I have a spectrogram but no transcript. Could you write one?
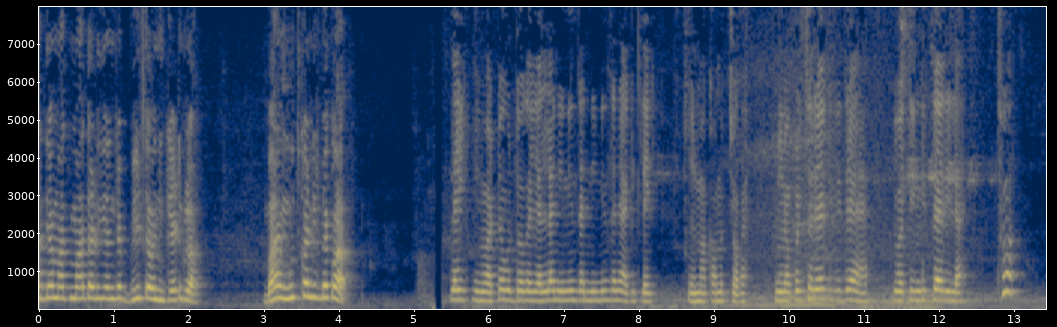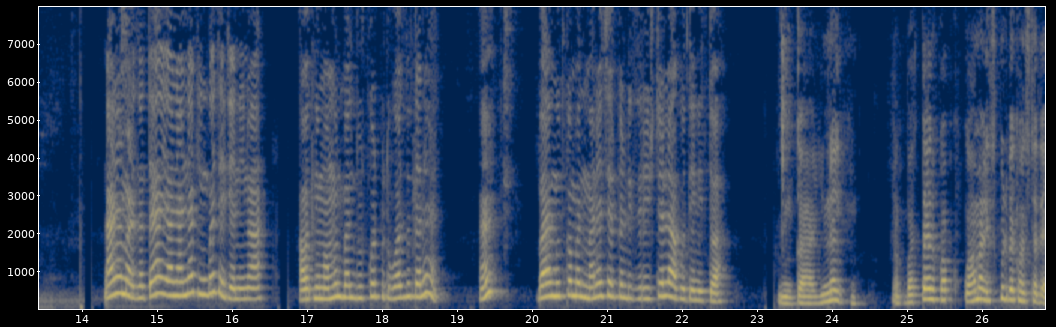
ಅದೇ ಮಾತು ಮಾತಾಡಿದ್ವಿ ಅಂದರೆ ಬೀಳ್ತಾವೆ ನಿನ್ ಕೇಟ್ಗಳು. ಬಾಯ್ ಮುಚ್ಕೊಂಡಿರ್ಬೇಕು. ಲೈ ನೀನು ಹೊಟ್ಟೆ ಉದ್ದೋಗ ಎಲ್ಲ ನಿನ್ನಿಂದ ನಿನ್ನಿಂದನೇ ಆಗಿತ್ತು ಲೈ. ನಿಮ್ಮ ಮಕ್ಕ ಮುಚ್ಚೋಗ ನೀನು ಒಬ್ಬಳು ಸರಿಯಾಗಿದ್ದಿದ್ರೆ ಇವತ್ತು ಹಿಂಗಿರ್ತಾ ಇರಲಿಲ್ಲ. ಥೂ. ನಾನೇ ಮಾಡಿದಂತೆ? ಯಾ ನನ್ನ ಹಿಂಗೆ ಬೈತಾ ಇದೆಯಾ ನೀನು? ಅವತ್ತು ನಿಮ್ಮ ಅಮ್ಮನ ಬಂದು ದುಡ್ಡು ಕೊಟ್ಬಿಟ್ಟು ಓದ್ಲು ತಾನೆ? ಹಾಂ? ಬಾಯಿ ಮುಚ್ಕೊಂಬಂದು ಮನೆ ಸೇರ್ಕೊಂಡಿದ್ದೀರಿ ಇಷ್ಟೆಲ್ಲ ಆಗುತ್ತೇನಿತ್ತು ಈಗ ಇನ್ನೂ ನಂಗೆ ಬರ್ತಾ ಇರೋ ಕಾಪ್ ಕಾಮಲ್ಲಿ ಇಸ್ಬಿಡ್ಬೇಕು ಅನಿಸ್ತದೆ.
